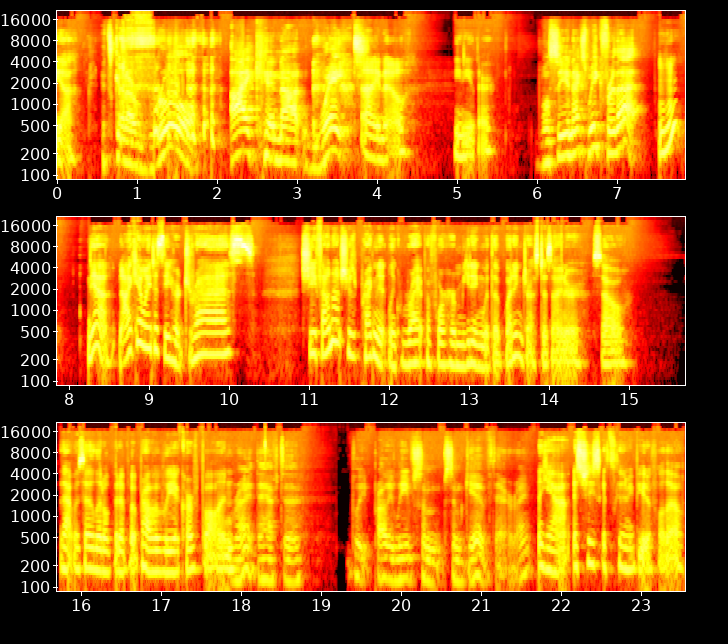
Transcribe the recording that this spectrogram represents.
Yeah. It's gonna rule. I cannot wait. I know. Me neither. We'll see you next week for that. Mm-hmm. Yeah. I can't wait to see her dress. She found out she was pregnant like right before her meeting with the wedding dress designer. So that was a little bit of a probably a curveball. And Right? They have to probably leave some some give there, right? yeah, it's just, it's going to be beautiful though.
